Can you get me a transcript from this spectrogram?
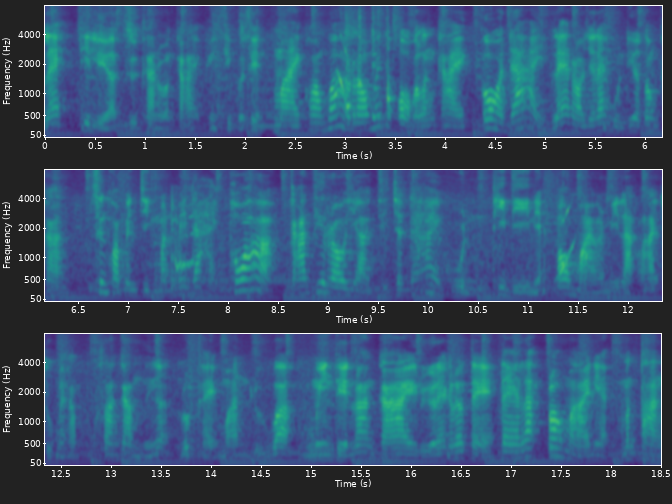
และที่เหลือคือการออกกำลังกายเพียง 10%หมายความว่าเราไม่ต้องออกกำลังกายก็ได้ และเราจะได้หุ่นที่เราต้องการ ซึ่งความเป็นจริงมันไม่ได้ เพราะว่าการที่เราอยากที่จะได้หุ่นที่ดีเนี่ยเป้าหมายมันมีหลากหลายถูกไหมครับสร้างกล้ามเนื้อลดไขมันหรือว่าเมนเทนร่างกายหรืออะไรก็แล้วแต่ แต่ละเป้าหมายเนี่ยมันต่าง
